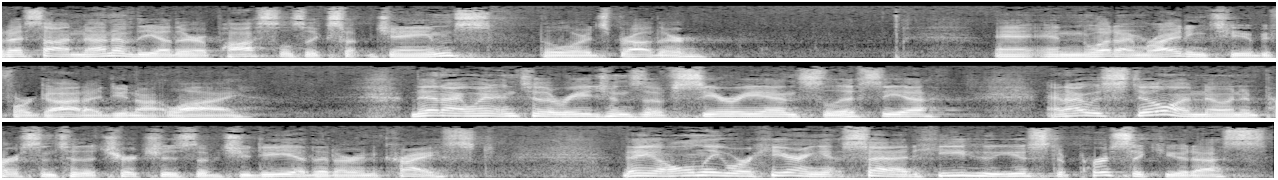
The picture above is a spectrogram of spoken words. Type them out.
But I saw none of the other apostles except James, the Lord's brother. And, and what I'm writing to you before God, I do not lie. Then I went into the regions of Syria and Cilicia, and I was still unknown in person to the churches of Judea that are in Christ. They only were hearing it said, He who used to persecute us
